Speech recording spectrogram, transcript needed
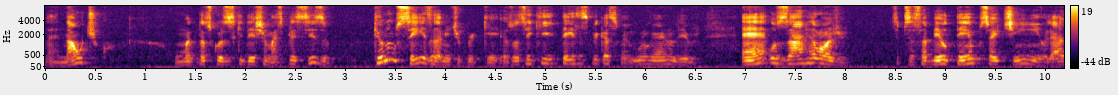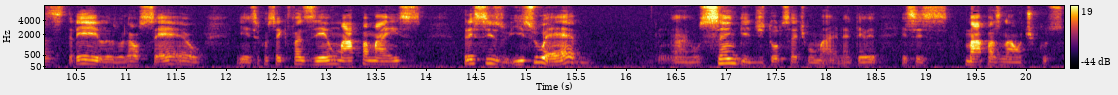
né, náutico, uma das coisas que deixa mais preciso, que eu não sei exatamente o porquê, eu só sei que tem essa explicação em algum lugar no livro, é usar relógio. Você precisa saber o tempo certinho, olhar as estrelas, olhar o céu, e aí você consegue fazer um mapa mais preciso. Isso é ah, o sangue de todo o sétimo mar, né? Ter esses mapas náuticos.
